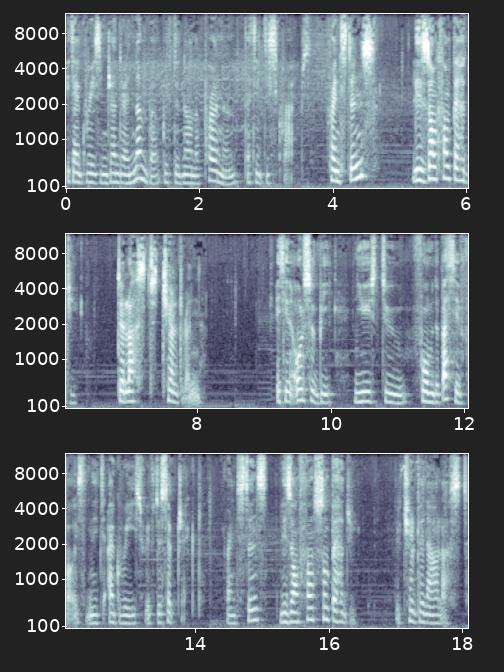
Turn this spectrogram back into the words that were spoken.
It agrees in gender and number with the noun or pronoun that it describes. For instance, les enfants perdus, the lost children. It can also be used to form the passive voice and it agrees with the subject. For instance, les enfants sont perdus, the children are lost.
